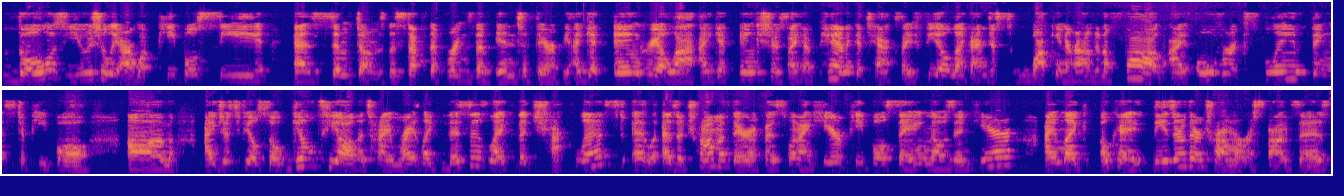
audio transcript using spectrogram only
those usually are what people see as symptoms, the stuff that brings them into therapy. I get angry a lot. I get anxious. I have panic attacks. I feel like I'm just walking around in a fog. I over explain things to people. Um, I just feel so guilty all the time, right? Like this is like the checklist as a trauma therapist. When I hear people saying those in here, I'm like, okay, these are their trauma responses.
